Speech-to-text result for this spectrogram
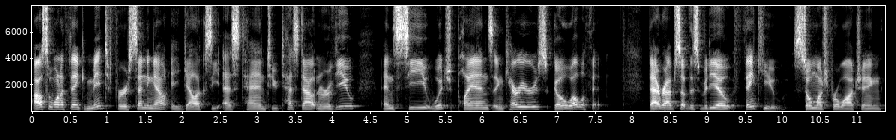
I also want to thank Mint for sending out a Galaxy S10 to test out and review and see which plans and carriers go well with it. That wraps up this video. Thank you so much for watching.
